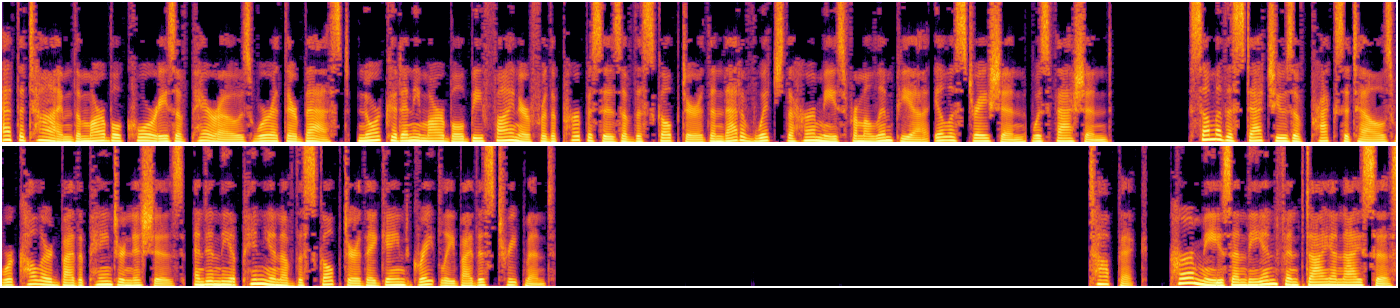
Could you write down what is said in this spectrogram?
At the time the marble quarries of Paros were at their best, nor could any marble be finer for the purposes of the sculptor than that of which the Hermes from Olympia illustration was fashioned. Some of the statues of Praxiteles were colored by the painter Nicias, and in the opinion of the sculptor they gained greatly by this treatment. Hermes and the infant Dionysus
